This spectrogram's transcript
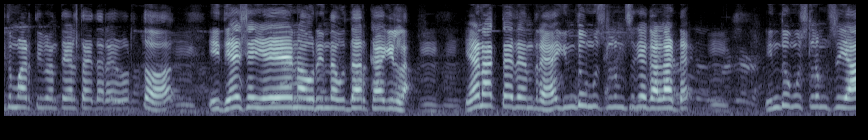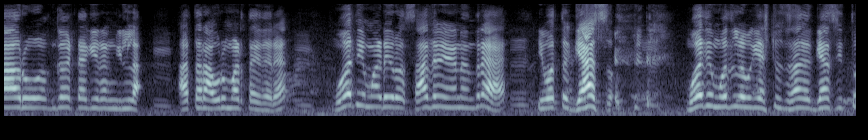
ಇದು ಮಾಡ್ತೀವಿ ಅಂತ ಹೇಳ್ತಾ ಇದ್ದಾರೆ ಹೊರತು ಈ ದೇಶ ಏನು ಅವರಿಂದ ಉದ್ಧಾರಕ ಆಗಿಲ್ಲ. ಏನಾಗ್ತಾ ಇದೆ ಅಂದ್ರೆ ಹಿಂದೂ ಮುಸ್ಲಿಮ್ಸ್ಗೆ ಗಲಾಟೆ. ಹಿಂದೂ ಮುಸ್ಲಿಮ್ಸ್ ಯಾರು ಒಗ್ಗಟ್ಟಾಗಿರಂಗಿಲ್ಲ ಆ ಥರ ಅವರು ಮಾಡ್ತಾ ಇದ್ದಾರೆ ಮೋದಿ ಮಾಡಿರೋ ಸಾಧನೆ ಏನಂದ್ರೆ ಇವತ್ತು ಗ್ಯಾಸ್. ಮೋದಿ ಮೊದಲು ಎಷ್ಟು ಗ್ಯಾಸ್ ಇತ್ತು?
